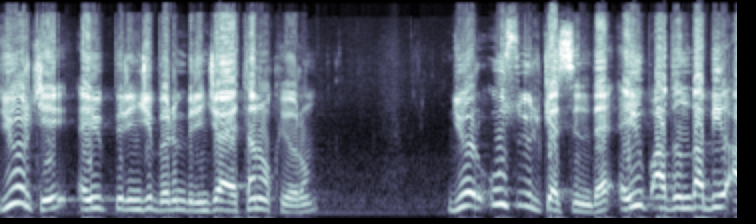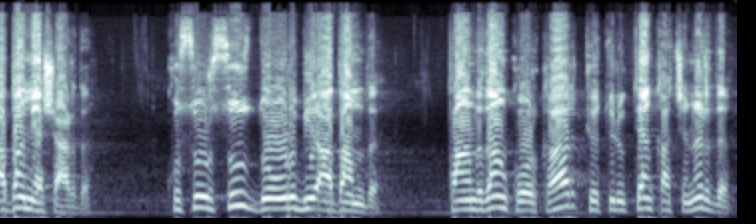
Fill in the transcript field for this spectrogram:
Diyor ki Eyüp 1. bölüm 1. ayetten okuyorum. Diyor Us ülkesinde Eyüp adında bir adam yaşardı. Kusursuz doğru bir adamdı. Tanrı'dan korkar, kötülükten kaçınırdı.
